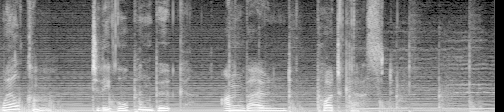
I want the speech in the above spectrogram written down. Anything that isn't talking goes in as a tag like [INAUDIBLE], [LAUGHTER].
Welcome to the Open Book Unbound podcast.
